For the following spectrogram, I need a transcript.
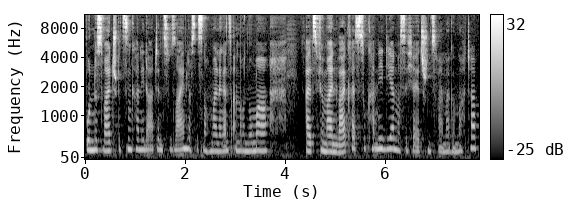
bundesweit Spitzenkandidatin zu sein. Das ist nochmal eine ganz andere Nummer, als für meinen Wahlkreis zu kandidieren, was ich ja jetzt schon zweimal gemacht habe.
